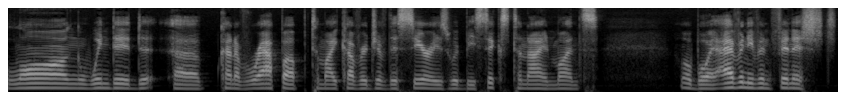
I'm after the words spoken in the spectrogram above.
long-winded uh, kind of wrap up to my coverage of this series would be six to nine months. Oh boy, I haven't even finished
